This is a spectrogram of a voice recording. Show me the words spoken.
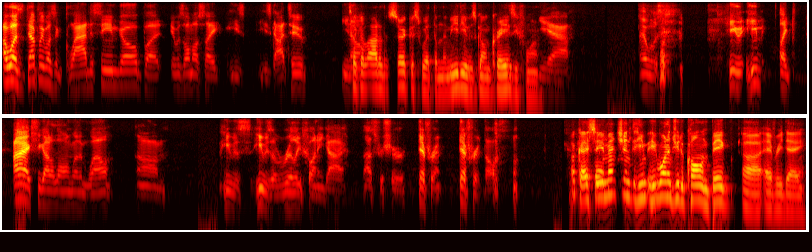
I was definitely wasn't glad to see him go, but it was almost like he's he's got to, you know. took a lot of the circus with him. The media was going crazy for him. Yeah. It was he he like I actually got along with him well. Um he was he was a really funny guy, that's for sure. Different. Different though. Okay, so you mentioned he he wanted you to call him big uh, every day,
